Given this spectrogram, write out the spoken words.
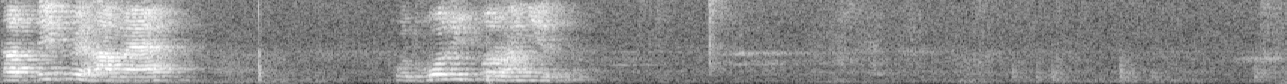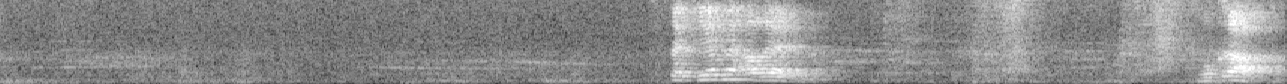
та типи гамет утворюють організми? З такими алелями. Двокрапка.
